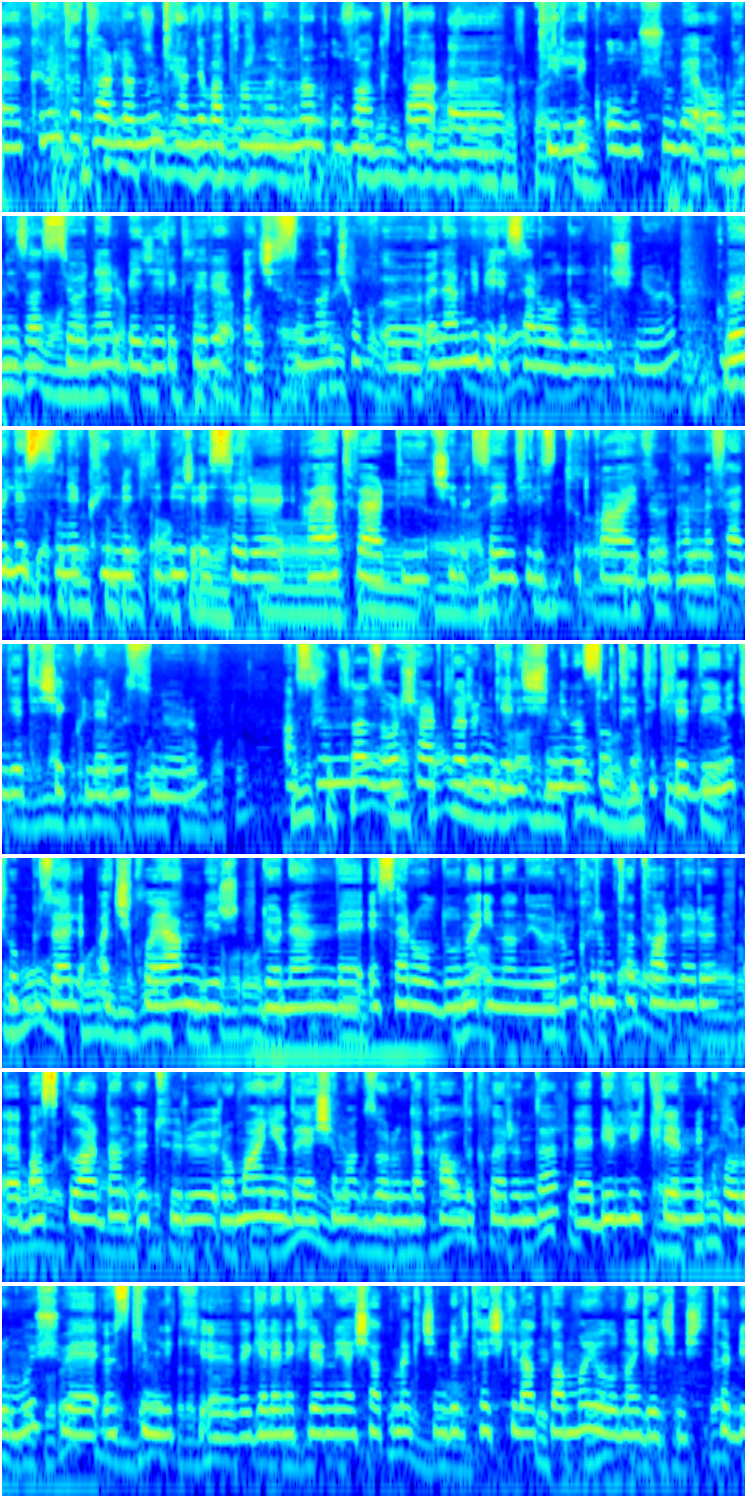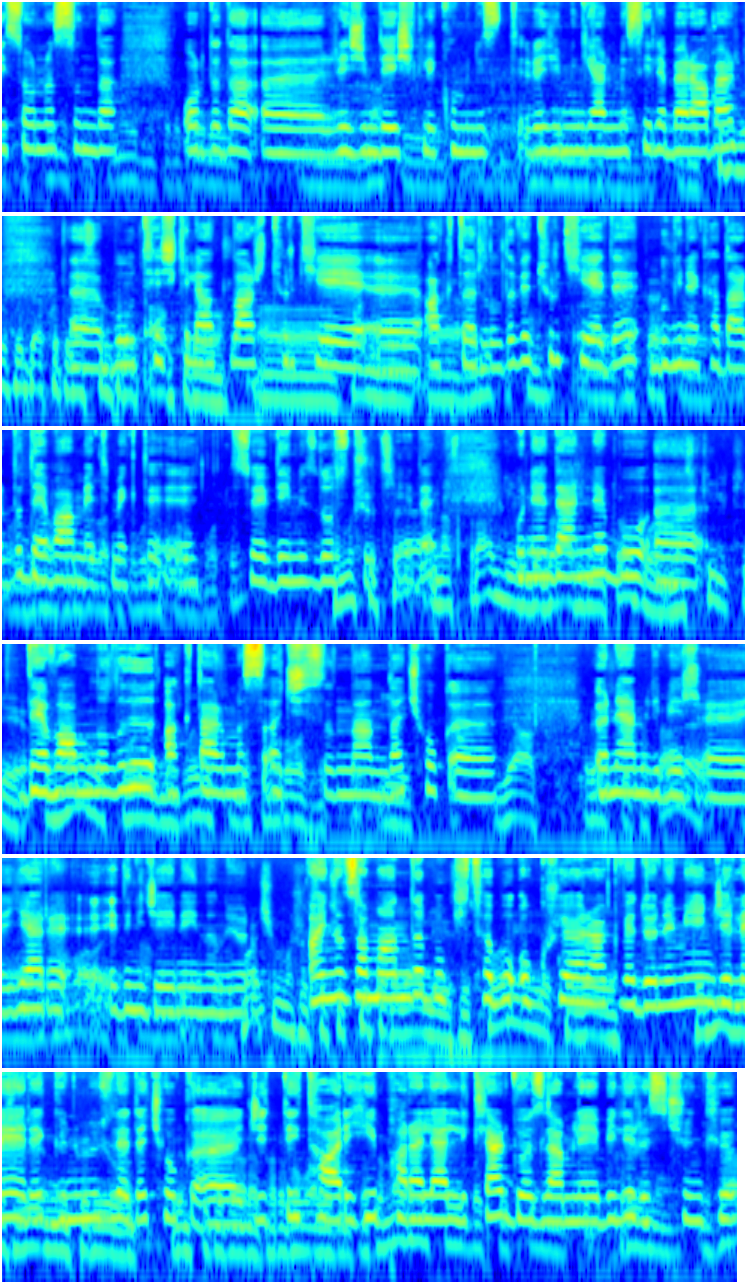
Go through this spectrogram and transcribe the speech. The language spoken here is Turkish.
Ee, Kırım Tatarlarının kendi vatanlarından uzakta e, birlik oluşu ve organizasyonel becerikleri açısından çok e, önemli bir eser olduğunu düşünüyorum. Böylesine kıymetli bir esere hayat verdiği için Sayın Filiz Tutku Aydın hanımefendiye teşekkürlerimi sunuyorum. Aslında zor şartların gelişimi nasıl tetiklediğini çok güzel açıklayan bir dönem ve eser olduğuna inanıyorum. Kırım Tatarları e, baskılardan ötürü Romanya'da yaşamak zorunda kaldıklarında e, birliklerini korumuş ve öz kimlik e, ve geleneklerini yaşatmak için bir teşkilatlanma yoluna geçmişti. Tabii sonrasında orada da rejim değişikliği, komünist rejimin gelmesiyle beraber bu teşkilatlar Türkiye'ye aktarıldı ve Türkiye'de bugüne kadar da devam etmekte. E, sevdiğimiz dost Türkiye'de. Bu nedenle bu e, devamlılığı aktarması açısından da çok e, önemli bir e, yer edineceğine inanıyorum. Aynı zamanda bu kitabı okuyarak ve dönemi inceleyerek günümüzle de çok e, ciddi tarihi paralellikler gözlemleyebiliriz. Çünkü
